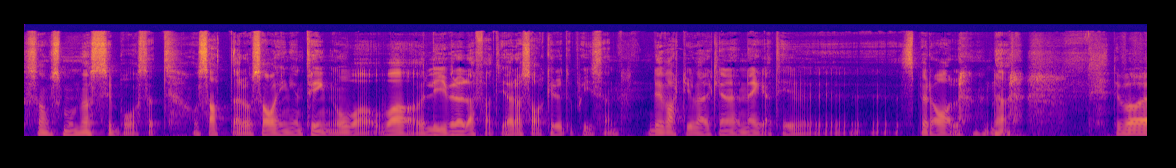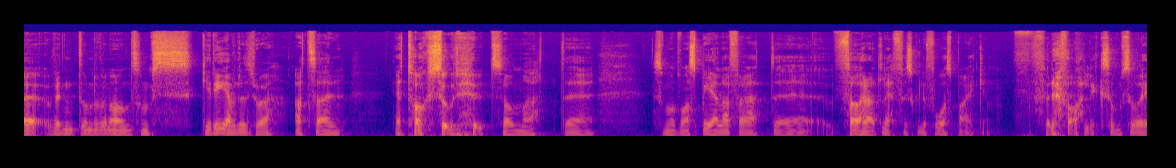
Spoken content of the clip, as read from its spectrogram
som små möss i båset och satt där och sa ingenting och var, var livrädda för att göra saker ute på isen. Det vart ju verkligen en negativ eh, spiral där. Det var, jag vet inte om det var någon som skrev det tror jag, att så här, ett tag såg det ut som att, eh, som att man spelar för att, eh, för att Leffe skulle få sparken. För det var liksom så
